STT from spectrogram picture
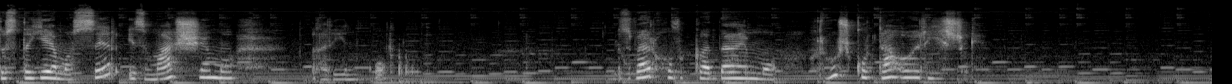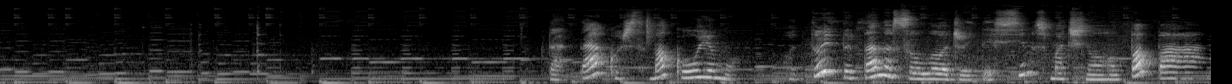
Достаємо сир і змащуємо грінку. Зверху викладаємо грушку та горішки. Та також смакуємо. Готуйте та насолоджуйтесь. Всім смачного, Па-па!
